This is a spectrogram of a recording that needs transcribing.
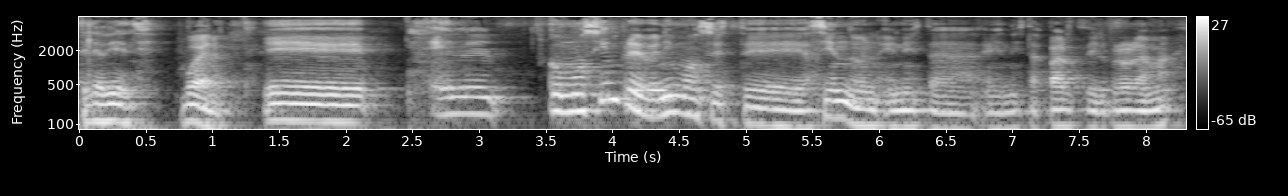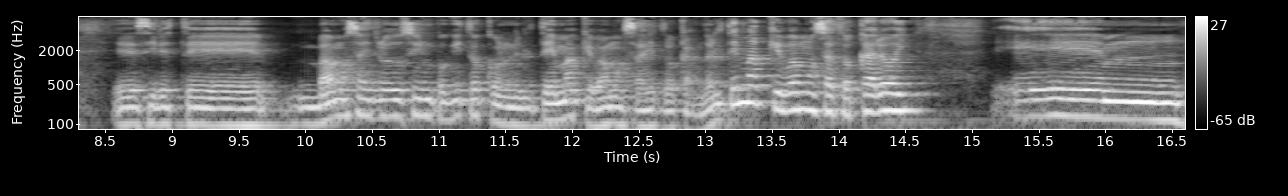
teleaudiencia. Bueno, eh, como siempre venimos este, haciendo en, esta, en esta parte del programa, es decir, este, vamos a introducir un poquito con el tema que vamos a ir tocando. El tema que vamos a tocar hoy em,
